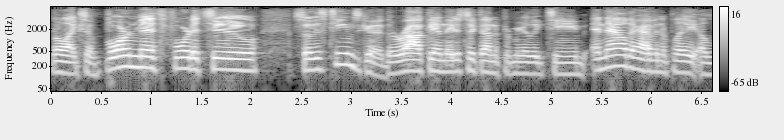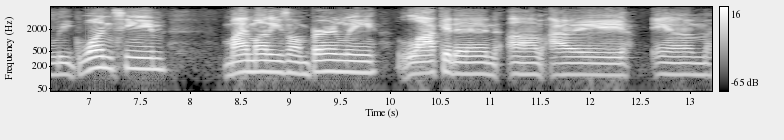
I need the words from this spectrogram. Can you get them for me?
the likes of Bournemouth four to two. So this team's good. They're rocking. They just took down a Premier League team, and now they're having to play a League One team. My money's on Burnley. Lock it in. Um, I am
